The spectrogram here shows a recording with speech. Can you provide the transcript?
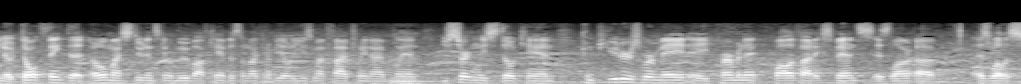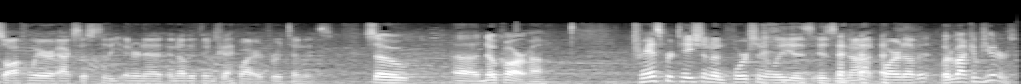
you know, don't think that, oh, my student's going to move off campus. I'm not going to be able to use my 529 plan. Mm-hmm. You certainly still can. Computers were made a permanent qualified expense, as, lo- uh, as well as software, access to the internet, and other things Okay. required for attendance. So, uh, no car, huh? Transportation, unfortunately, is, is not part of it. What about computers?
